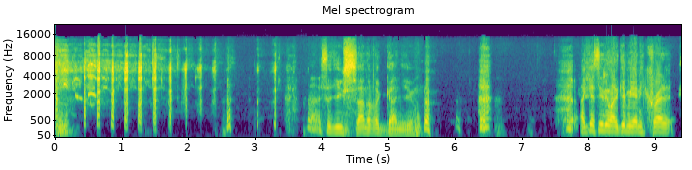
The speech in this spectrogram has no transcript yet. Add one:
I said, you son of a gun, you. I guess he didn't want to give me any credit.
